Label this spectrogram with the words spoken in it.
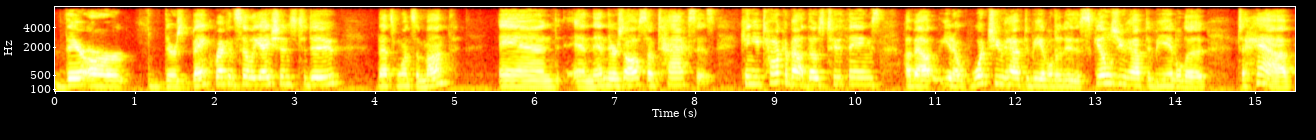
there are there's bank reconciliations to do. That's once a month, and and then there's also taxes. Can you talk about those two things? About you know what you have to be able to do, the skills you have to be able to to have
